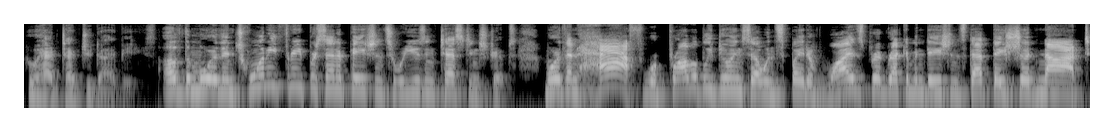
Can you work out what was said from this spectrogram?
who had type 2 diabetes. Of the more than 23% of patients who were using testing strips, more than half were probably doing so in spite of widespread recommendations that they should not.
